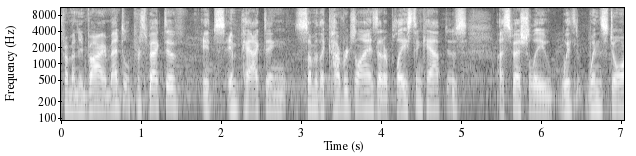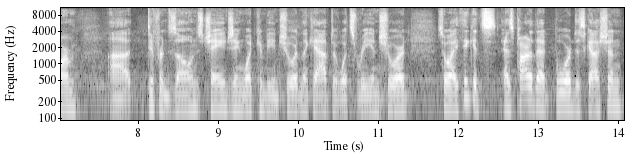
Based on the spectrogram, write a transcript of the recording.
from an environmental perspective, it's impacting some of the coverage lines that are placed in captives, especially with windstorm. Uh, different zones changing, what can be insured in the captive, what's reinsured. So I think it's as part of that board discussion,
